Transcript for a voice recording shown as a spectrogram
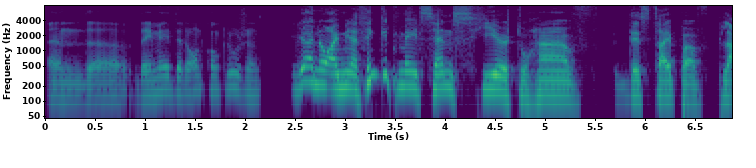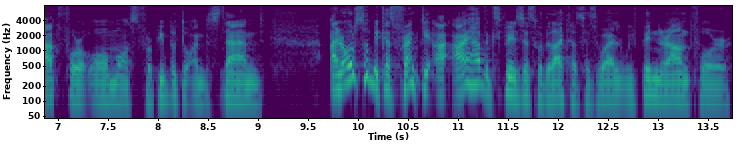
and uh, they made their own conclusions. Yeah, no, I mean, I think it made sense here to have this type of platform almost for people to understand. And also because, frankly, I, I have experiences with the Lighthouse as well. We've been around for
